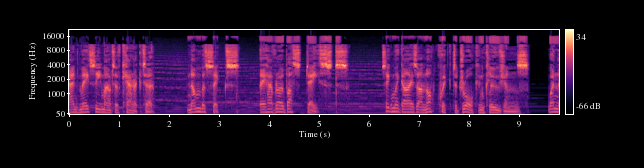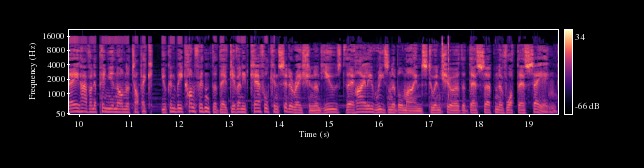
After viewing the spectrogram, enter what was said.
and may seem out of character. Number 6. They have robust tastes. Sigma guys are not quick to draw conclusions. When they have an opinion on a topic, you can be confident that they've given it careful consideration and used their highly reasonable minds to ensure that they're certain of what they're saying.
